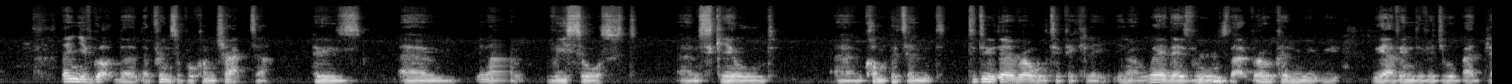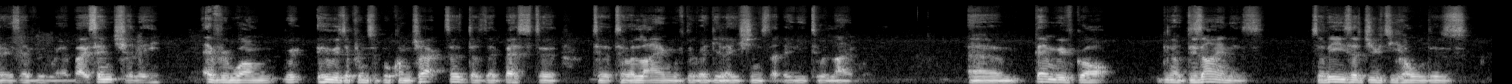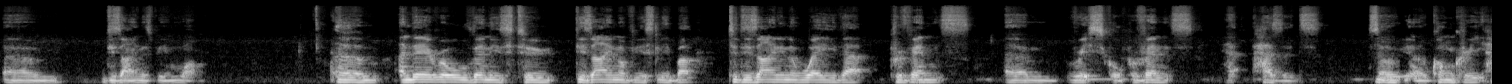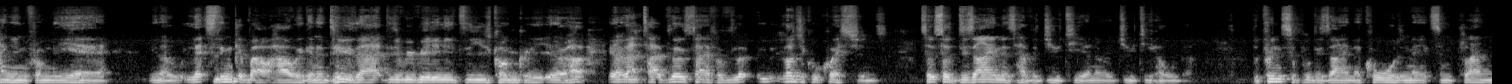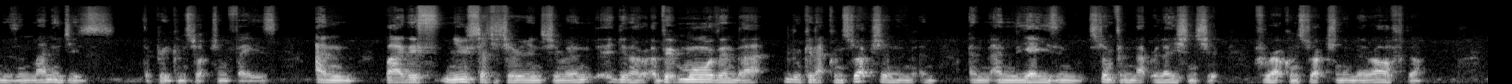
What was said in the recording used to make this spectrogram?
Then you've got the, the principal contractor who's, um, you know, resourced, um, skilled, um, competent to do their role typically. You know, where there's mm-hmm. rules that are broken, we, we, we have individual bad players everywhere. But essentially, everyone who is a principal contractor does their best to, to, to align with the regulations that they need to align with. Um, then we've got, you know, designers. So these are duty holders, um, designers being one. Um, and their role then is to design, obviously, but to design in a way that prevents um, risk or prevents ha- hazards. So, mm. you know, concrete hanging from the air, you know, let's think about how we're going to do that. Do we really need to use concrete? You know, how, you know, that type, those type of lo- logical questions. So, so designers have a duty and are a duty holder. The principal designer coordinates and plans and manages the pre-construction phase. And by this new statutory instrument, you know, a bit more than that, looking at construction and, and, and liaising, strengthening that relationship throughout construction and thereafter.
